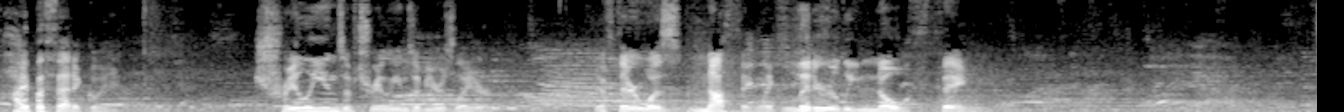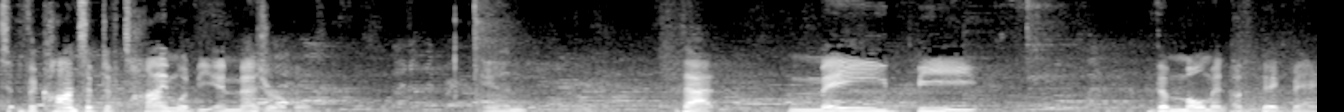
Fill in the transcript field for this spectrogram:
hypothetically, trillions of trillions of years later, if there was nothing, like literally no thing, t- the concept of time would be immeasurable. And that may be the moment of Big Bang.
